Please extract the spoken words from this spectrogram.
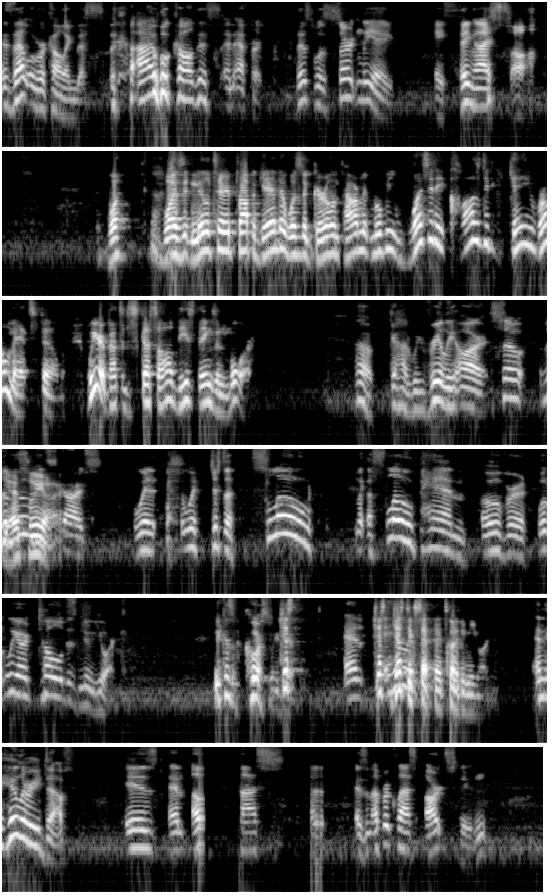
is that what we're calling this? I will call this an effort. This was certainly a a thing I saw. What was it? Military propaganda? Was it a girl empowerment movie? Was it a closeted gay romance film? We are about to discuss all these things and more. Oh God, we really are. So the Yes, movie starts with with just a slow, like a slow pan over what we are told is New York, because of course we just do. and just just accept that it's going to be New York. and Hilary Duff is an upper class as an upper class art student,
